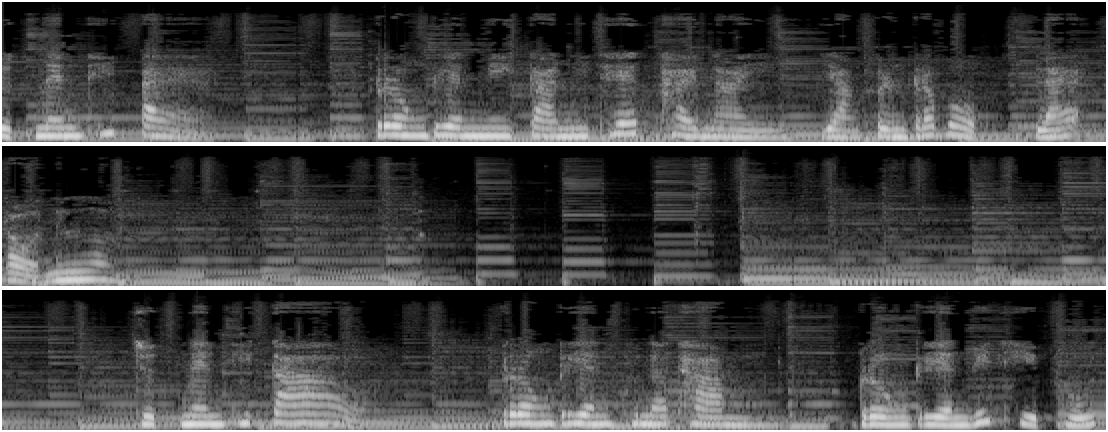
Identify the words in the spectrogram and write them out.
จุดเน้นที่ 8 โรงเรียนมีการนิเทศภายในอย่างเป็นระบบและต่อเนื่อง จุดเน้นที่ 9 โรงเรียนคุณธรรม โรงเรียนวิถีพุทธ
